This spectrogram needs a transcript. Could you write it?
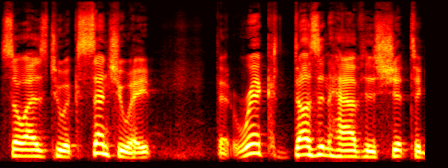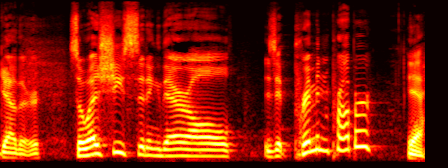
so as to accentuate that Rick doesn't have his shit together. So as she's sitting there, all is it prim and proper? yeah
